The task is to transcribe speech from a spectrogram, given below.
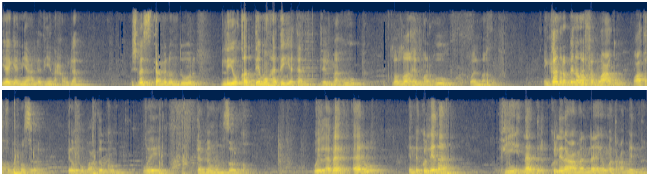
يا جميع الذين حوله. مش بس تعملوا ندور ليقدموا هدية للمهوب لله المرهوب والمخوف. إن كان ربنا وفى بوعده وأعطاكم النصرة أوفوا بعضكم وتمموا نذوركم والأباء قالوا إن كلنا في ندر كلنا عملناه يوم ما اتعمدنا.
